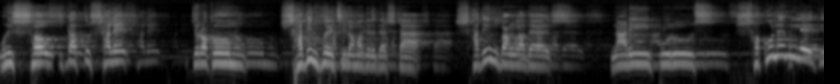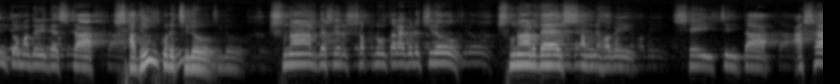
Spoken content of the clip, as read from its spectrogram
উনিশশো একাত্তর সালে যেরকম স্বাধীন হয়েছিল আমাদের দেশটা, স্বাধীন বাংলাদেশ, নারী, পুরুষ, সকলে মিলে কিন্তু আমাদের এই দেশটা স্বাধীন করেছিল। সোনার দেশের স্বপ্ন তারা গড়েছিল, সোনার দেশ সামনে হবে, সেই চিন্তা, আশা,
